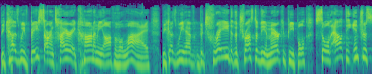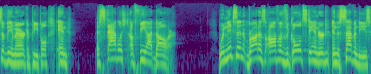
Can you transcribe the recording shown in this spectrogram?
because we've based our entire economy off of a lie, because we have betrayed the trust of the American people, sold out the interests of the American people, and established a fiat dollar. When Nixon brought us off of the gold standard in the 70s,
